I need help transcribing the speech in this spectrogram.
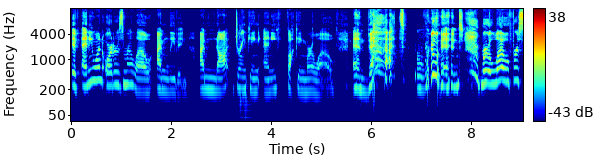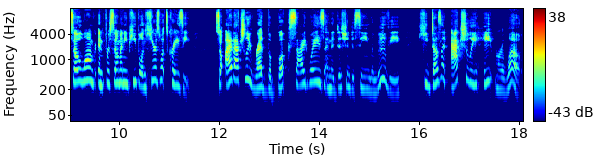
If anyone orders Merlot, I'm leaving. I'm not drinking any fucking Merlot. And that ruined Merlot for so long and for so many people. And here's what's crazy. So I've actually read the book Sideways in addition to seeing the movie. He doesn't actually hate Merlot.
